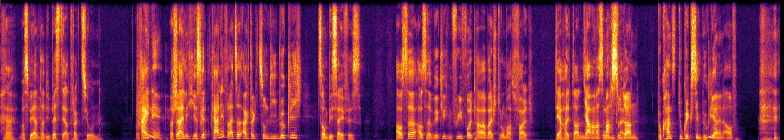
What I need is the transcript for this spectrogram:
hä, was wären da die beste Attraktion? Wahrscheinlich- Keine. Wahrscheinlich Es ist gibt keine Freizeitattraktion, die wirklich. Zombie-safe ist. Außer, außer wirklich ein Freefall Tower bei Stromausfall. Der halt dann. Ja, aber was machst du bleibt. dann? Du kannst, du kriegst den Bügel ja nicht auf.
